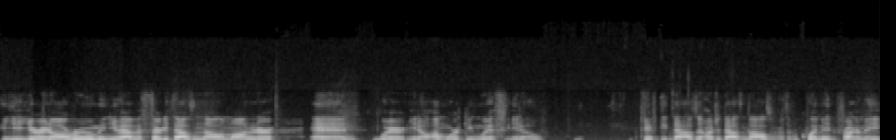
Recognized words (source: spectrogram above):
you're in our room and you have a thirty thousand dollar monitor, and where you know I'm working with you know fifty thousand, hundred thousand dollars worth of equipment in front of me,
